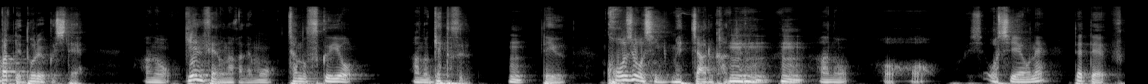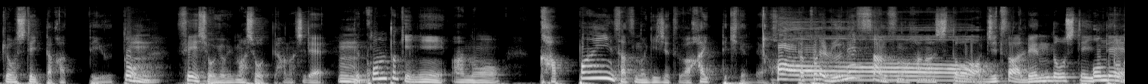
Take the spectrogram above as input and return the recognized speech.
張って努力して、あの、現世の中でもちゃんと救いを、あの、ゲットする。うんっていう、向上心めっちゃある感じの、うん。うん。あの、教えをね、出て布教していったかっていうと、うん聖書を読みましょうって話で、うんで、この時に、あの、活版印刷の技術が入ってきてんだよ。はあだこれルネッサンスの話と実は連動していて。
